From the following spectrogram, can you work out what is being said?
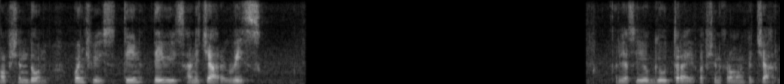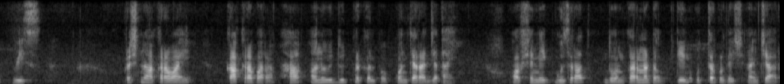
ऑप्शन दोन पंचवीस तीन तेवीस आणि चार वीस. तर याचं योग्य उत्तर आहे ऑप्शन क्रमांक चार वीस. प्रश्न अकरावा आहे काकरापारा हा अणुविद्युत प्रकल्प कोणत्या राज्यात आहे? ऑप्शन एक गुजरात दोन कर्नाटक तीन उत्तर प्रदेश आणि चार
